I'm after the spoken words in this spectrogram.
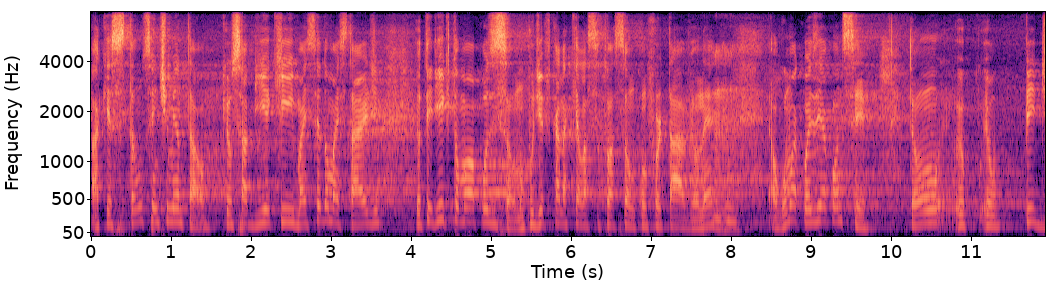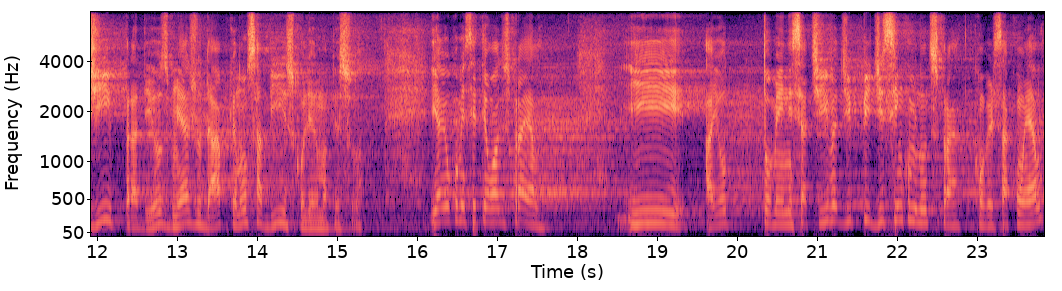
a questão sentimental, que eu sabia que mais cedo ou mais tarde eu teria que tomar uma posição, não podia ficar naquela situação confortável, né? Uhum. Alguma coisa ia acontecer. Então eu, eu pedi para Deus me ajudar, porque eu não sabia escolher uma pessoa. E aí eu comecei a ter olhos para ela. E aí eu tomei a iniciativa de pedir cinco minutos para conversar com ela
